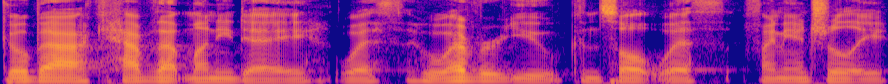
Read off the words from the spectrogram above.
Go back, have that money day with whoever you consult with financially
